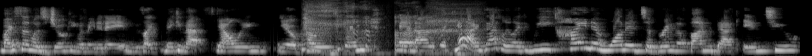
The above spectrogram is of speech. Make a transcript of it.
my son was joking with me today, and he was like making that scowling, you know, pose thing, uh-huh. and I was like, yeah, exactly. Like we kind of wanted to bring the fun back into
